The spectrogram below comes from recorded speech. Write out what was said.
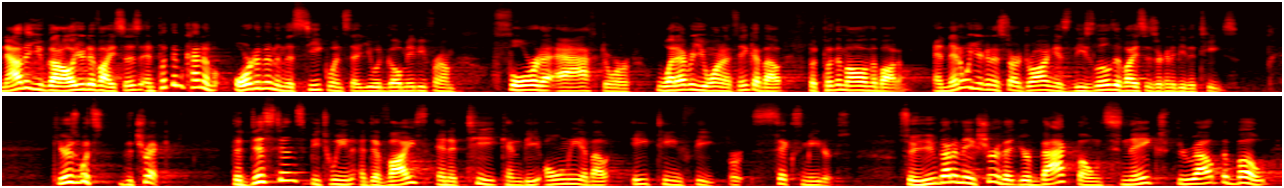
now that you've got all your devices and put them kind of order them in the sequence that you would go maybe from fore to aft or whatever you want to think about, but put them all on the bottom. And then what you're going to start drawing is these little devices are going to be the T's. Here's what's the trick. The distance between a device and a T can be only about 18 feet or six meters. So you've got to make sure that your backbone snakes throughout the boat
